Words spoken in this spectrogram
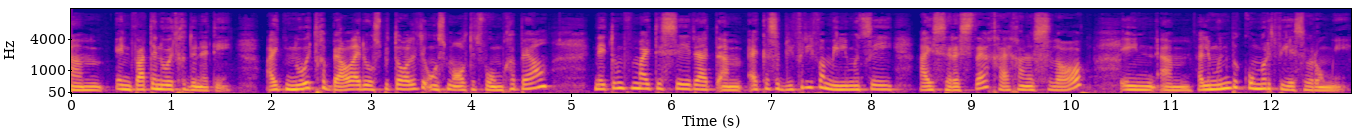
Um en wat hy nooit gedoen het nie. Hy het nooit gebel uit die hospitaal het ons maar altyd vir hom gebel net om vir my te sê dat um ek asseblief vir die familie moet sê hy's rustig, hy gaan nou slaap en um hulle moenie bekommerd wees oor hom nie.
